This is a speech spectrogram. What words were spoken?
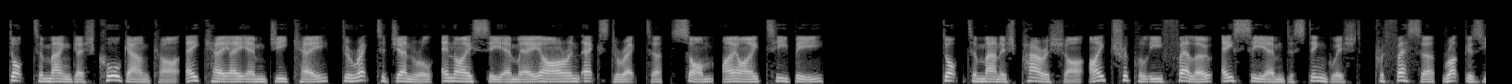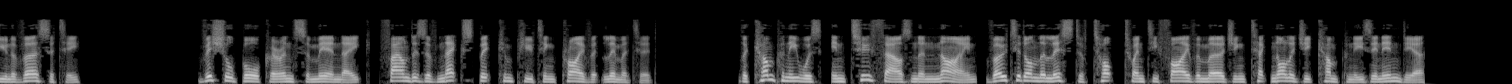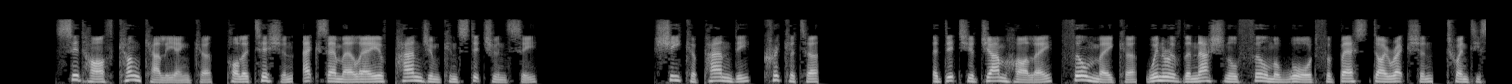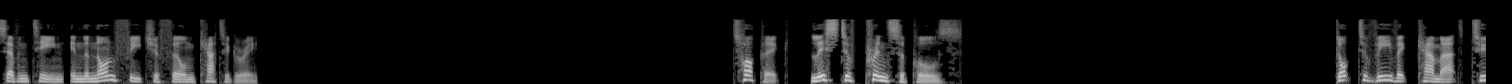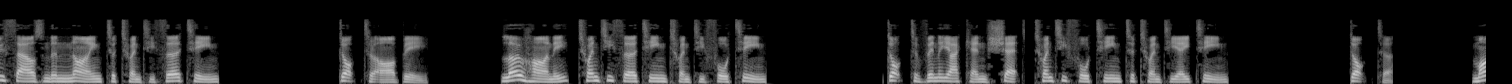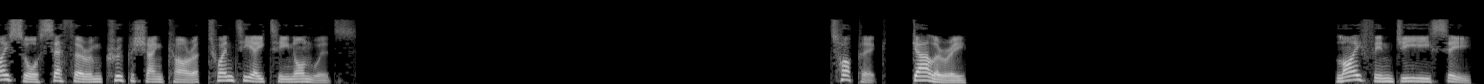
Dr. Mangesh Korgaonkar aka MGK, Director General, NICMAR and ex-director, SOM, IITB Dr. Manish Parashar IEEE Fellow, ACM Distinguished, Professor, Rutgers University Vishal Borkar and Samir Naik, founders of NextBit Computing Private Limited the company was, in 2009, voted on the list of top 25 emerging technology companies in India. Siddharth Kuncalienkar, politician, ex-MLA of Panjim constituency. Shikha Pandey, cricketer. Aditya Jambhale, filmmaker, winner of the National Film Award for Best Direction, 2017 in the non-feature film category Topic: List of principals. Dr. Vivek Kamat 2009 to 2013. Dr. R.B. Lohani 2013-2014. Dr. Vinayak N. Shet 2014 to 2018. Dr. Mysore Setharam Krupashankara 2018 onwards. Topic Gallery. Life in GEC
